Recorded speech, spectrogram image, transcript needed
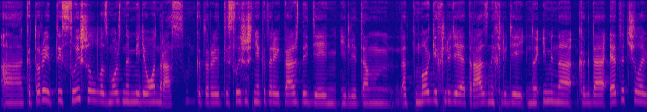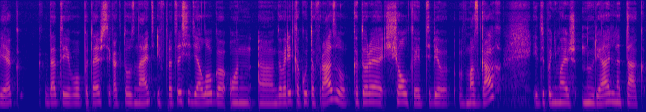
э, которые ты слышал, возможно, миллион раз, которые ты слышишь некоторые каждый день или там от многих людей, от разных людей, но именно когда этот человек когда ты его пытаешься как-то узнать, и в процессе диалога он э, говорит какую-то фразу, которая щелкает тебе в мозгах, и ты понимаешь, ну реально так.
